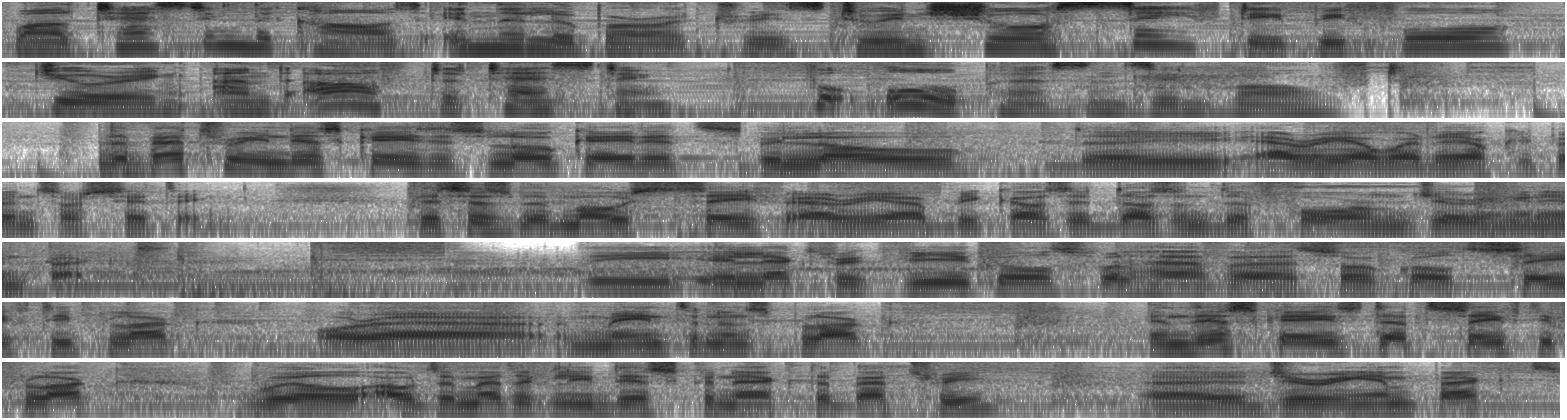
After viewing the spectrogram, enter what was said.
while testing the cars in the laboratories to ensure safety before, during and after testing for all persons involved. The battery in this case is located below the area where the occupants are sitting. This is the most safe area because it doesn't deform during an impact. The electric vehicles will have a so-called safety plug or a maintenance plug. In this case, that safety plug will automatically disconnect the battery uh, during impact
